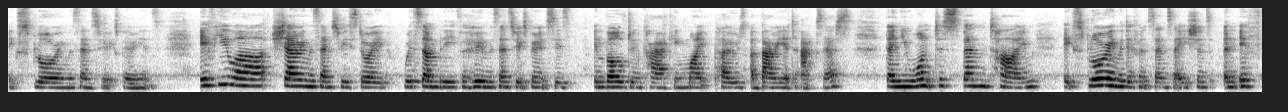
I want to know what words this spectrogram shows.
exploring the sensory experience. If you are sharing the sensory story with somebody for whom the sensory experiences involved in kayaking might pose a barrier to access, then you want to spend time exploring the different sensations and if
